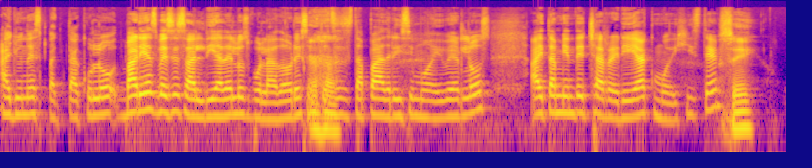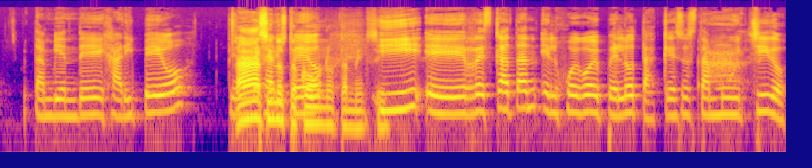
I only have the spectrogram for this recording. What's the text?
Hay un espectáculo varias veces al día de los voladores, Ajá. entonces está padrísimo ahí verlos. Hay también de charrería, como dijiste, Sí. también de jaripeo. Ah, de sí nos tocó uno también, sí. Y eh, rescatan el juego de pelota, que eso está muy chido,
